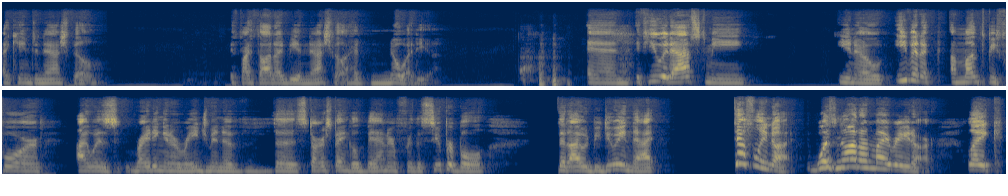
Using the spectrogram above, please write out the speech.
I came to Nashville if I thought I'd be in Nashville, I had no idea. and if you had asked me, you know, even a, a month before I was writing an arrangement of the Star Spangled Banner for the Super Bowl, that I would be doing that. Definitely not. Was not on my radar. Like,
